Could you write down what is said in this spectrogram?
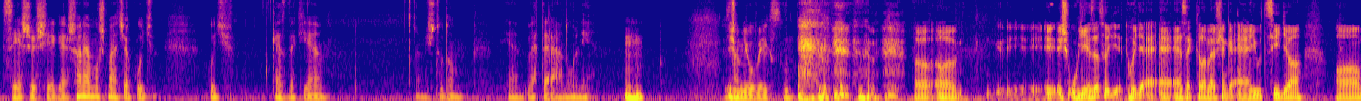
szélsőséges, hanem most már csak úgy, úgy kezdek ilyen nem is tudom, ilyen veteránulni. Uh-huh. Ez nem jó végszó. A, a, és úgy érzed, hogy, hogy e- e- ezekkel a versenyekkel eljutsz így a, a,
